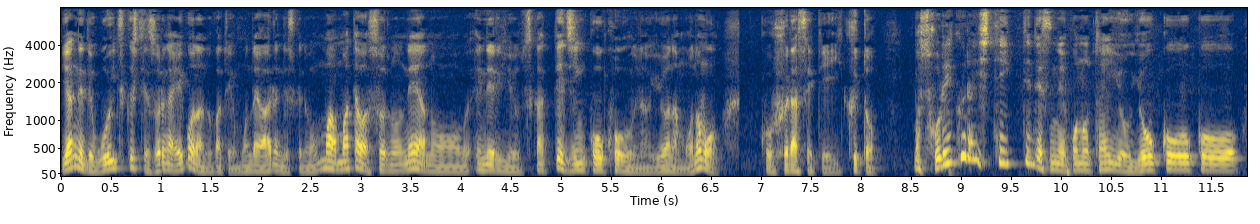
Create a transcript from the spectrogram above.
屋根で覆い尽くしてそれがエコなのかという問題はあるんですけども、まあ、またはそのねあのエネルギーを使って人工降雨のようなものもこう降らせていくと。まあ、それぐらいしていってですね、この太陽、陽光をこう、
